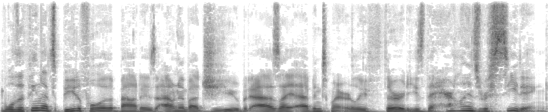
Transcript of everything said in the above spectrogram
Well, the thing that's beautiful about it is I don't know about you, but as I ebb into my early 30s, the hairline's receding.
